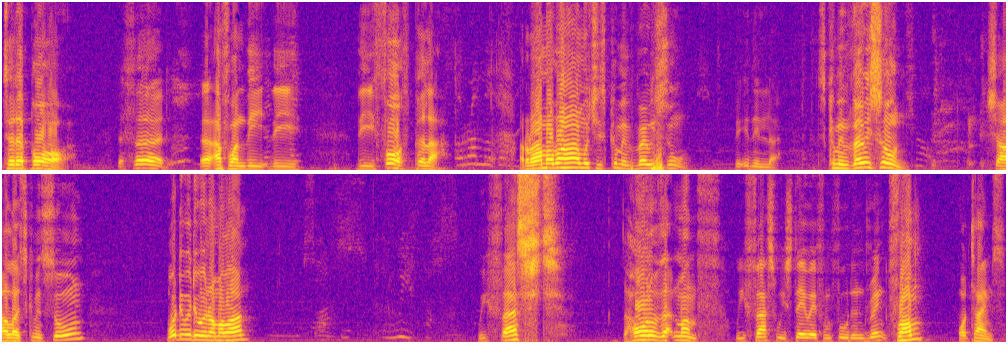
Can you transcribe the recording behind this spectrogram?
To the poor. The third, uh, Afwan, the, the, the fourth pillar. Ramadan, which is coming very soon. It's coming very soon. Inshallah, it's coming soon. What do we do in Ramadan? We fast the whole of that month. We fast, we stay away from food and drink from what times?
